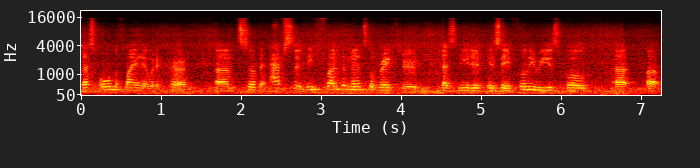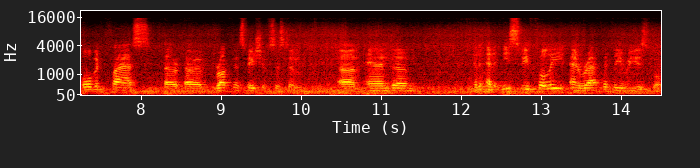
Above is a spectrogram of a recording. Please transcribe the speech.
that's all the flying that would occur. Um, so the absolutely fundamental breakthrough that's needed is a fully reusable uh, uh, orbit class uh, uh, rocket and spaceship system, um, and, um, and and it needs to be fully and rapidly reusable.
